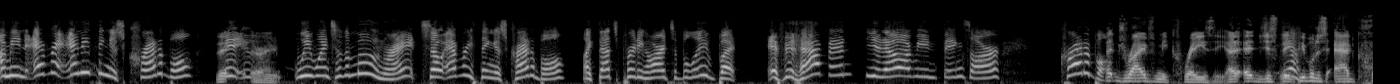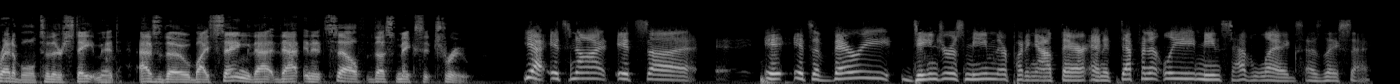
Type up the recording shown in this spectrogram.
I mean, every anything is credible. They- It- right. We went to the moon, right? So everything is credible. Like that's pretty hard to believe, but if it happened, you know, I mean, things are credible. That drives me crazy. I, I just think Yeah. people just add credible to their statement as though by saying that, that in itself thus makes it true. Yeah, it's not. It's uh, it, it's a very dangerous meme they're putting out there, and it definitely means to have legs, as they say.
